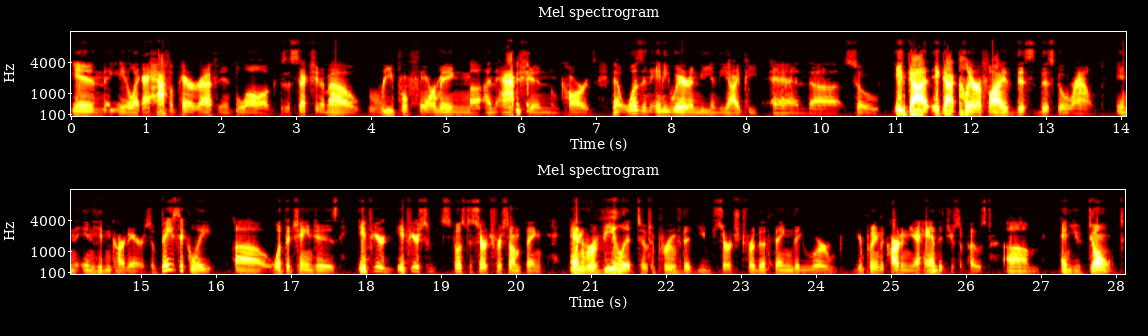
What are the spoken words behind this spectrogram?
in a, like a half a paragraph in blog there's a section about reperforming uh, an action on cards that wasn't anywhere in the in the IP, and uh, so it got it got clarified this this go round in in hidden card error. So basically, uh, what the change is, if you're if you're supposed to search for something and reveal it to, to prove that you searched for the thing that you were you're putting the card in your hand that you're supposed to, um, and you don't,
